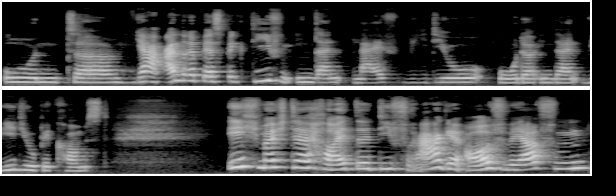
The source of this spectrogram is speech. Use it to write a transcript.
und äh, ja andere Perspektiven in dein Live Video oder in dein Video bekommst. Ich möchte heute die Frage aufwerfen,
